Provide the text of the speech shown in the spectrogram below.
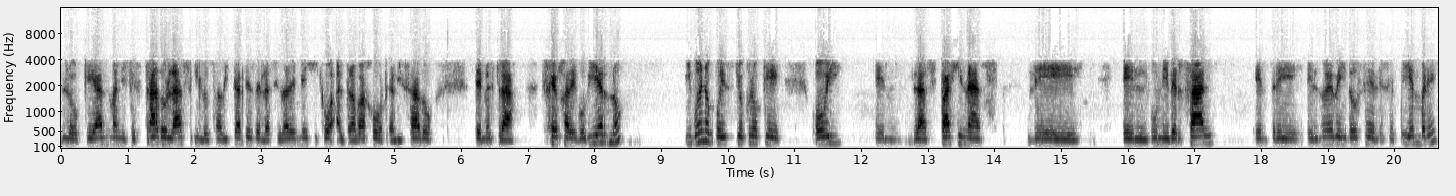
lo que han manifestado las y los habitantes de la Ciudad de México al trabajo realizado de nuestra jefa de gobierno. Y bueno, pues yo creo que hoy en las páginas de el Universal entre el 9 y 12 de septiembre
